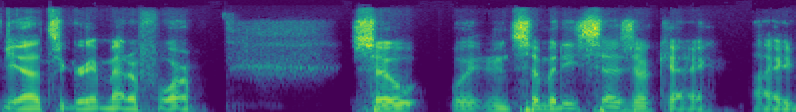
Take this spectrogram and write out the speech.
Yeah, that's a great metaphor. So when somebody says, "Okay, I,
